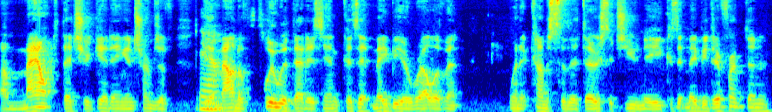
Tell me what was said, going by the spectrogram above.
amount that you're getting in terms of the amount of fluid that is in because it may be irrelevant when it comes to the dose that you need because it may be different than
